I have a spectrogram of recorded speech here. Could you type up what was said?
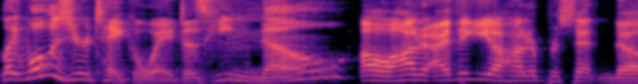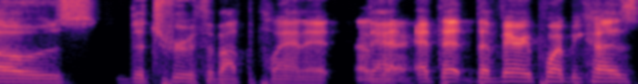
Like, what was your takeaway? Does he know? Oh, I think he 100% knows the truth about the planet okay. that at that the very point because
